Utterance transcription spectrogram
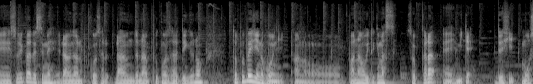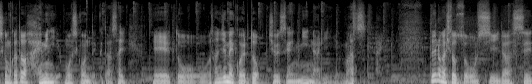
えー、それからですねラウンドナップコンサルラウンドナップコンサルティングのトップページの方に、あのバナーを置いておきます。そこから、えー、見て、ぜひ申し込む方は早めに申し込んでください。えっ、と、30名超えると抽選になります。はい、というのが一つお知らせ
